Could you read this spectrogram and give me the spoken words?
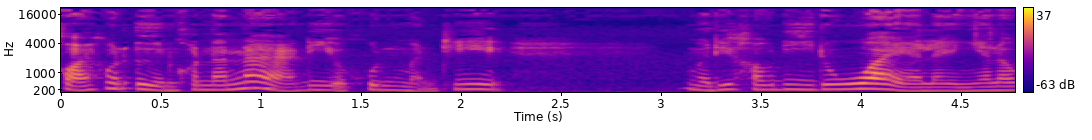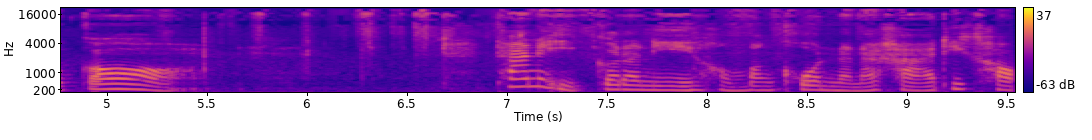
ขอให้คนอื่นคนนั้นน่ะ ดีกับคุณเหมือนที่ เหมือนที่เขาดีด้วยอะไรเงี้ยแล้วก็ ถ้าในอีกกรณีของบางคนนะนะคะ ที่เขา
